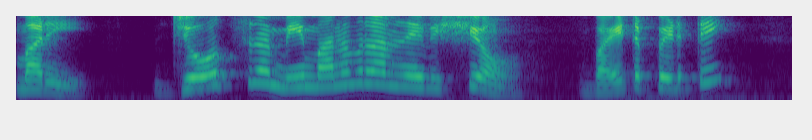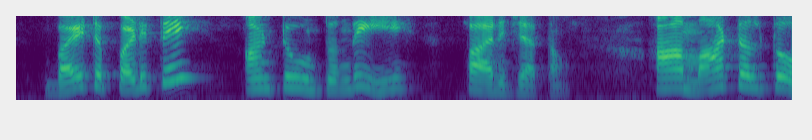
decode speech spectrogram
మరి జ్యోత్స్న మీ మనవరాలనే విషయం బయట పెడితే బయట పడితే అంటూ ఉంటుంది పారిజాతం. ఆ మాటలతో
